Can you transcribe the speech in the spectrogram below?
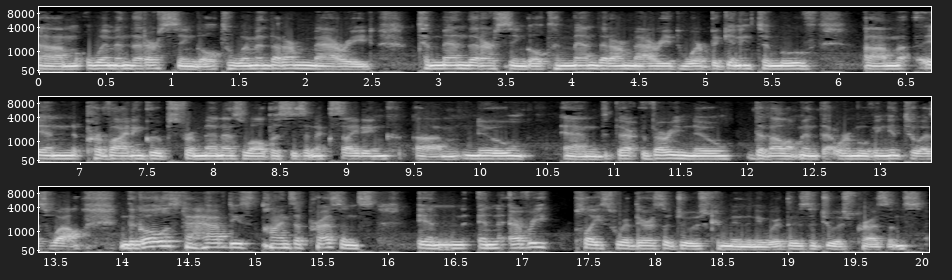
um, women that are single, to women that are married, to men that are single, to men that are married. We're beginning to move um, in providing groups for men as well. This is an exciting um, new and very new development that we're moving into as well. And the goal is to have these kinds of presence in in every place where there's a Jewish community, where there's a Jewish presence,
